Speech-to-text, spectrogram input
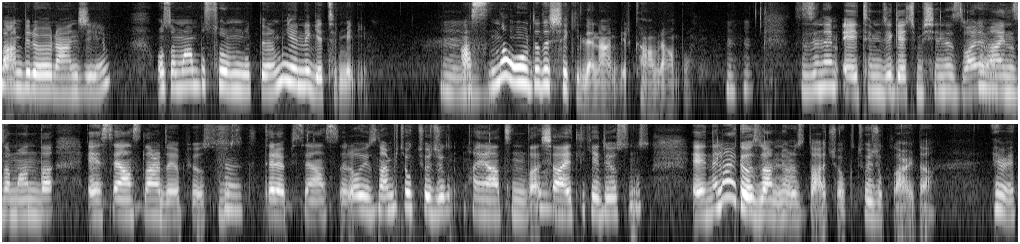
ben bir öğrenciyim. O zaman bu sorumluluklarımı yerine getirmeliyim. Aslında orada da şekillenen bir kavram bu. Sizin hem eğitimci geçmişiniz var hem Evet. aynı zamanda e, seanslar da yapıyorsunuz. Evet. Terapi seansları. O yüzden birçok çocuğun hayatında şahitlik ediyorsunuz. E, neler gözlemliyoruz daha çok çocuklarda? Evet,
